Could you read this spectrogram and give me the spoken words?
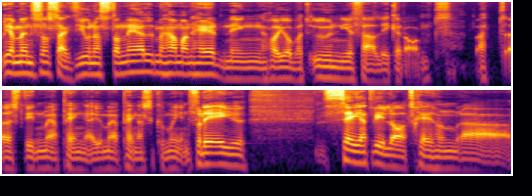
Ja men som sagt, Jonas Starnell med Herman Hedning har jobbat ungefär likadant. Att öst in mer pengar ju mer pengar som kommer in. För det är ju, säg att vi la 300,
